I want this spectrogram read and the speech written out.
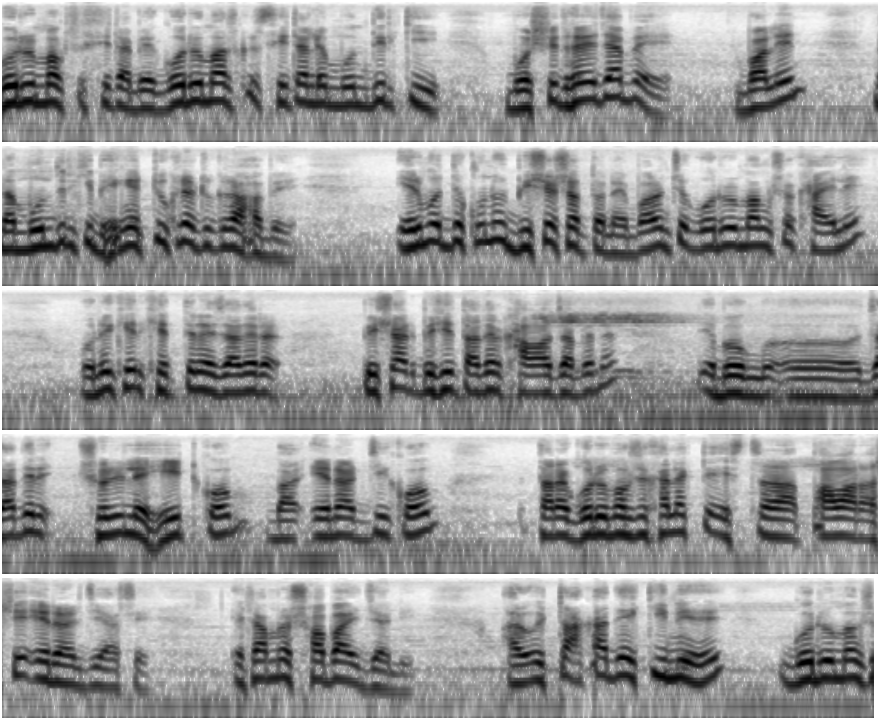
গরুর মাংস ছিটাবে? গরুর মাংস ছিটালে মন্দির কি মসজিদ হয়ে যাবে? বলেন, না মন্দির কি ভেঙে টুকরা টুকরা হবে? এর মধ্যে কোনো বিশেষত্ব নেই। বরঞ্চ গরুর মাংস খাইলে অনেকের ক্ষেত্রে যাদের প্রেশার বেশি তাদের খাওয়া যাবে না এবং যাদের শরীরে হিট কম বা এনার্জি কম, তারা গরুর মাংস খেলে একটা এক্সট্রা পাওয়ার আসে এনার্জি আসে। এটা আমরা সবাই জানি। আর ওই টাকা দিয়ে কিনে গরুর মাংস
